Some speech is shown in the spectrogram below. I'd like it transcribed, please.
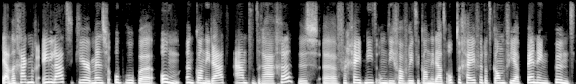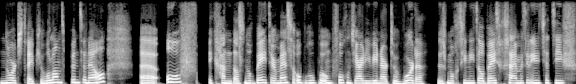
Ja, dan ga ik nog één laatste keer mensen oproepen om een kandidaat aan te dragen. Dus uh, vergeet niet om die favoriete kandidaat op te geven. Dat kan via penning.noord-holland.nl. Uh, of, ik ga dat nog beter, mensen oproepen om volgend jaar die winnaar te worden. Dus mocht je niet al bezig zijn met een initiatief,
